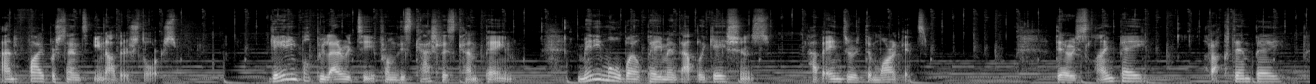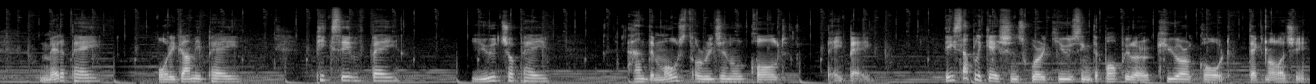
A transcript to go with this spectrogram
and 5% in other stores. Gaining popularity from this cashless campaign, many mobile payment applications have entered the market. There is LINE Pay, Rakuten Pay, Merpay, Origami Pay, Pixiv Pay, Yucho Pay, and the most original called PayPay. These applications work using the popular QR code technology,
